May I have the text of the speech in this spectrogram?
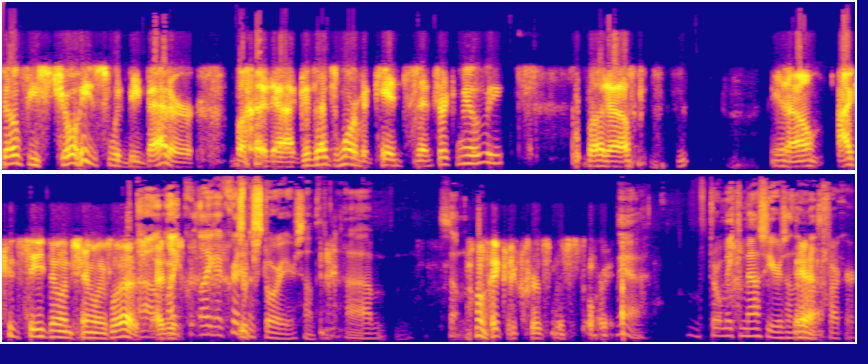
Sophie's Choice would be better, but because that's more of a kid-centric movie. But uh, you know, I could see doing Schindler's List. Uh, I just like like a Christmas story or something. Um, something. like a Christmas story. Yeah. Throw Mickey Mouse ears on that Yeah. motherfucker.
